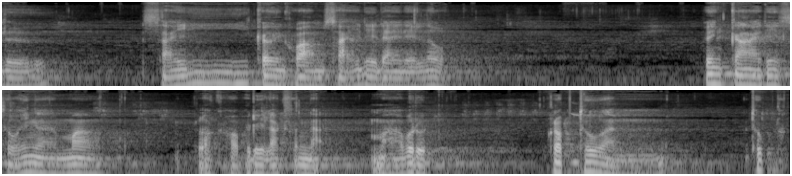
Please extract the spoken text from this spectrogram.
หรือ ใสเกินความใสใด ๆ ในโลก เป็นกายที่สวยงามมากประกอบไปด้วยลักษณะมหาบุรุษ ครบถ้วนทุกประ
